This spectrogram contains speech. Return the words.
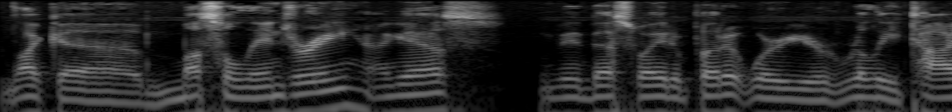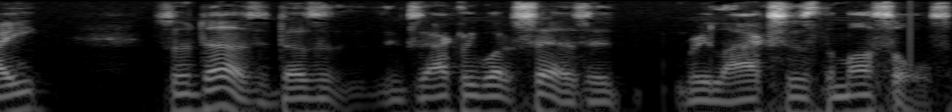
like a muscle injury, I guess would be the best way to put it, where you're really tight. So it does. It does exactly what it says. It relaxes the muscles.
